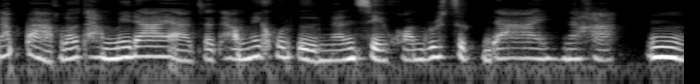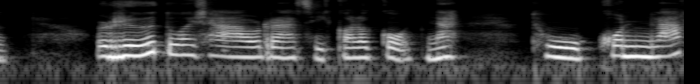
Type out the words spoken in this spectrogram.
รับปากแล้วทำไม่ได้อาจจะทำให้คนอื่นนั้นเสียความรู้สึกได้นะคะ อืมหรือตัวชาวราศีกรกฎนะถูกคนรัก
